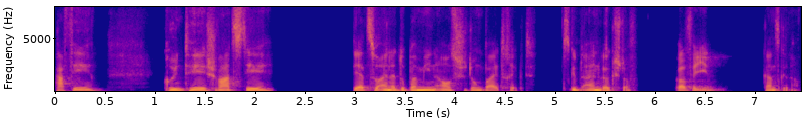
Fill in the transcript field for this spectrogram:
Kaffee, Grüntee, Schwarztee, der zu einer Dopaminausschüttung beiträgt? Es gibt einen Wirkstoff. Koffein. Ganz genau.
